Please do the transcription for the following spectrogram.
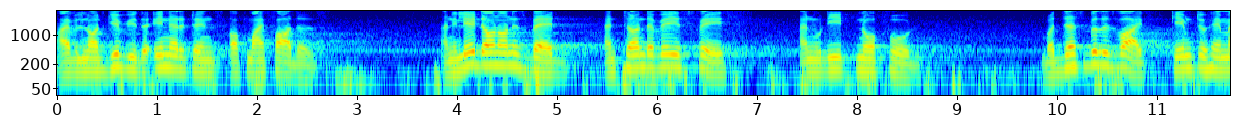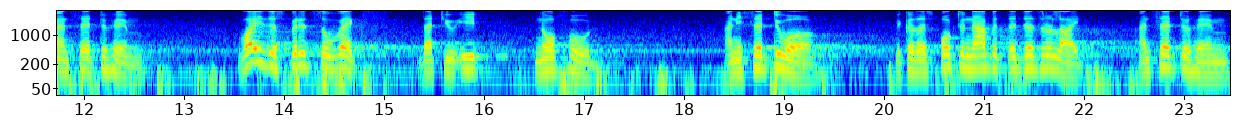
I will not give you the inheritance of my fathers. And he lay down on his bed and turned away his face and would eat no food. But Jezebel his wife came to him and said to him, Why is your spirit so vexed that you eat no food? And he said to her, Because I spoke to Naboth the Jezreelite and said to him,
